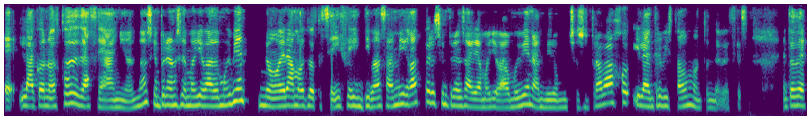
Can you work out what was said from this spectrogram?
eh, la conozco desde hace años, ¿no? Siempre nos hemos llevado muy bien, no éramos lo que se dice íntimas amigas, pero siempre nos habíamos llevado muy bien, admiro mucho su trabajo y la he entrevistado un montón de veces. Entonces,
